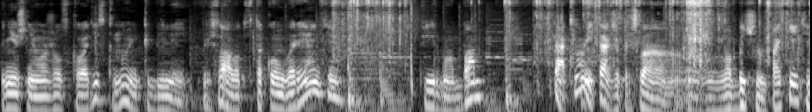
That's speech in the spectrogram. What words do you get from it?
внешнего жесткого диска, ну и кабелей. Пришла вот в таком варианте, фирма BAM. Так, ну и также пришла в обычном пакете,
